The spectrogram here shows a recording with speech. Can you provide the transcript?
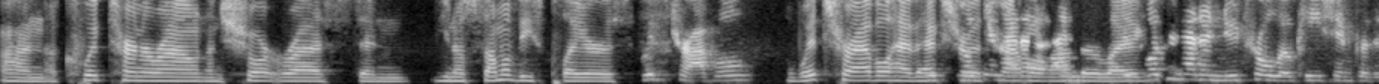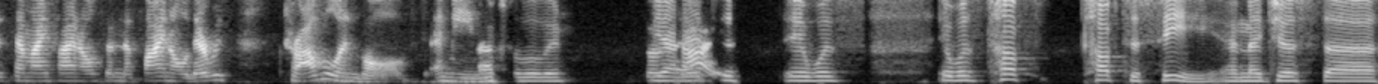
on a quick turnaround on short rest and you know some of these players with travel with travel have extra travel a, on their legs. This wasn't at a neutral location for the semifinals and the final. There was travel involved. I mean, absolutely. Yeah, it, it, was it was tough tough to see, and I just uh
